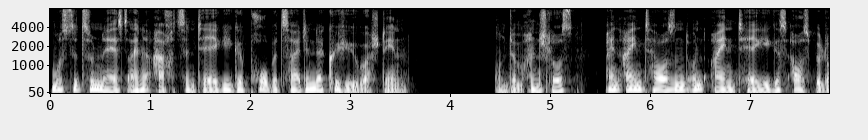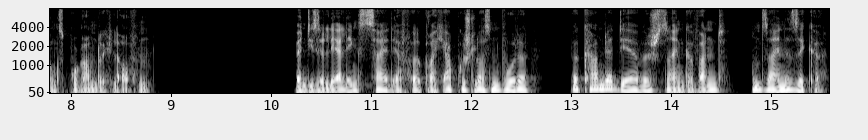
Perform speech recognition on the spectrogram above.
musste zunächst eine 18-tägige Probezeit in der Küche überstehen und im Anschluss ein 1001-tägiges Ausbildungsprogramm durchlaufen. Wenn diese Lehrlingszeit erfolgreich abgeschlossen wurde, bekam der Derwisch sein Gewand und seine Sicke.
